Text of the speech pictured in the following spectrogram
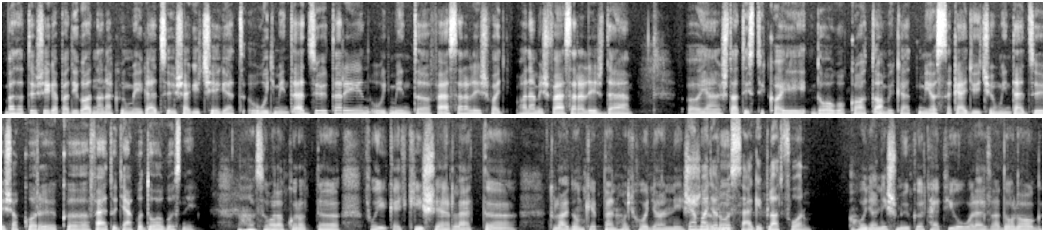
vezetősége pedig adna nekünk még edző segítséget, úgy, mint edzőterén, úgy, mint ö, felszerelés, vagy ha nem is felszerelés, de olyan statisztikai dolgokat, amiket mi össze kell gyűjtsünk, mint edző, és akkor ők ö, fel tudják ott dolgozni. Aha, szóval akkor ott ö, folyik egy kísérlet ö, tulajdonképpen, hogy hogyan is... A Magyarországi platform. Hogyan is működhet jól ez a dolog,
